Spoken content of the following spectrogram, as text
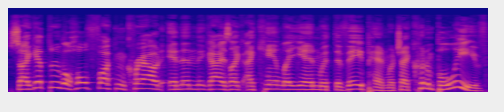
So I get through the whole fucking crowd, and then the guy's like, I can't let you in with the vape pen, which I couldn't believe.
